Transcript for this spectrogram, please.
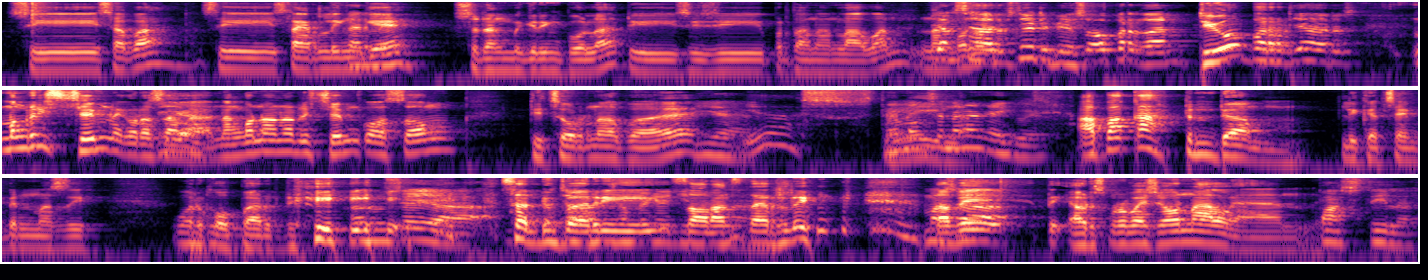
si siapa? Si Sterling, ge sedang menggiring bola di sisi pertahanan lawan. Yang seharusnya dia biasa oper kan? dioper. Dia harus Mengris jam nek ora salah. Iya. Nang kono ana jam kosong di Jorna bae. Iya. Yes. Memang hilang. kayak gue. Apakah dendam Liga Champion masih berkobar di ya kayak gitu seorang lah. Sterling? Masa- Tapi harus profesional kan. pastilah.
